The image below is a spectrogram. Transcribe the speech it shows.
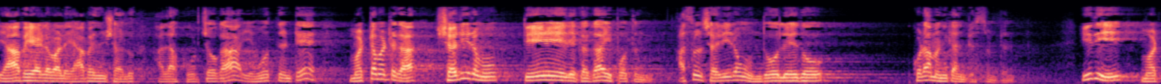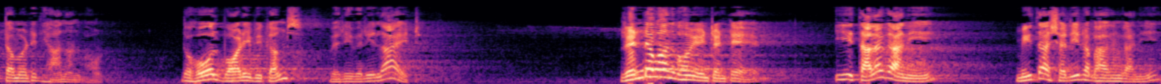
యాభై ఏళ్ళ వాళ్ళు యాభై నిమిషాలు. అలా కూర్చోగా ఏమవుతుందంటే మొట్టమొదటిగా శరీరము తేలికగా అయిపోతుంది. అసలు శరీరం ఉందో లేదో కూడా మనకి అనిపిస్తుంటుంది. ఇది మొట్టమొదటి ధ్యానానుభవం. The whole body becomes very very light రెండవ అనుభవం ఏంటంటే ఈ తల గాని మిగతా శరీర భాగం కానీ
